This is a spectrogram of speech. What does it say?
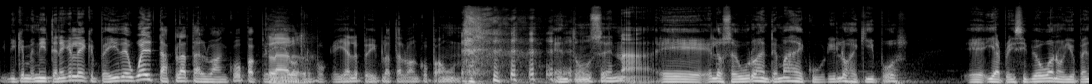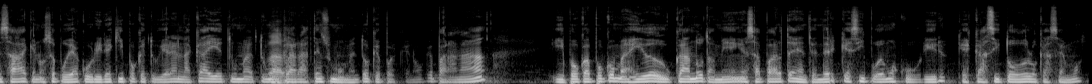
ni, que, ni tener que, que pedir de vuelta plata al banco para pedir Claro. otro, porque ya le pedí plata al banco para uno. Entonces, nada, eh, los seguros en temas de cubrir los equipos, eh, y al principio, bueno, yo pensaba que no se podía cubrir equipos que tuviera en la calle, tú me, tú me aclaraste en su momento que pues que no, que para nada. Y poco a poco me has ido educando también en esa parte de entender que sí podemos cubrir, que es casi todo lo que hacemos.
